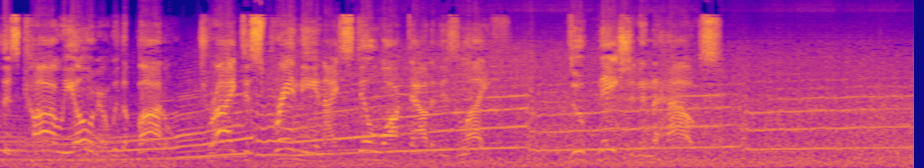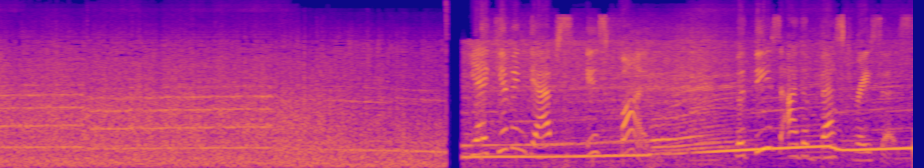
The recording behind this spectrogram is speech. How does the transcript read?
this car we own her with a bottle tried to spray me and I still walked out of his life. Duke Nation in the house. Yeah, giving gaps is fun. But these are the best races.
